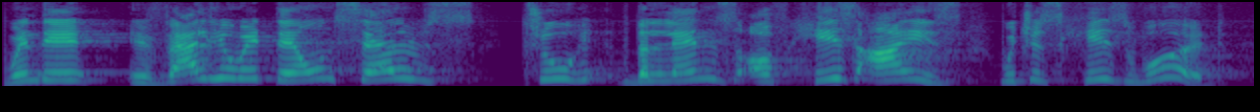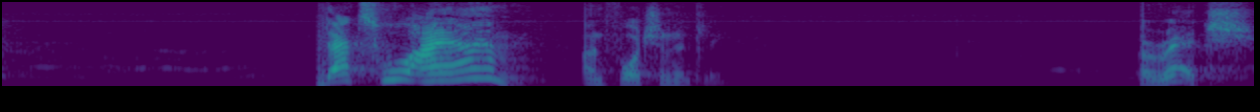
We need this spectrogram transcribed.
when they evaluate their own selves through the lens of His eyes, which is His Word, that's who I am, unfortunately. A wretch.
